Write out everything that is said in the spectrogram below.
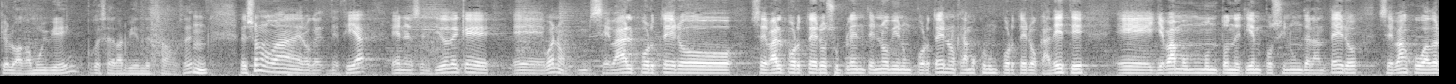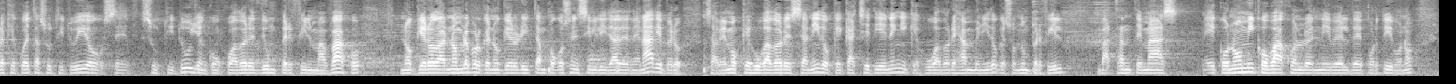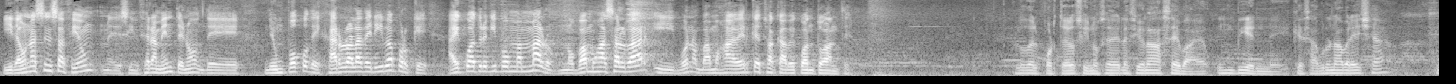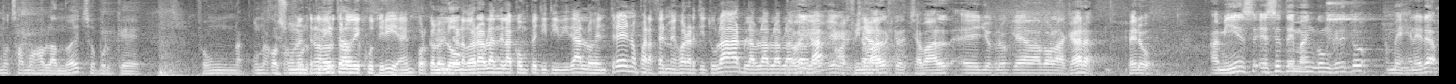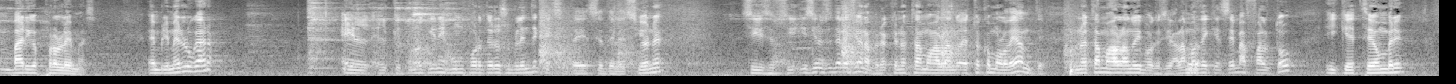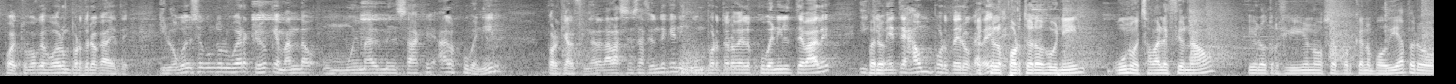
que lo haga muy bien porque será bien del José. Mm. Eso no va de lo que decía en el sentido de que eh, bueno se va el portero se va el portero suplente no viene un portero nos quedamos con un portero cadete eh, llevamos un montón de tiempo sin un delantero se van jugadores que cuesta sustituir o se sustituyen con jugadores de un perfil más bajo no quiero dar nombre porque no quiero herir tampoco sensibilidades de nadie pero sabemos qué jugadores se han ido qué caché tienen y qué jugadores han venido que son de un perfil bastante más económico bajo en el nivel deportivo, ¿no? Y da una sensación, eh, sinceramente, ¿no? De, de un poco dejarlo a la deriva porque hay cuatro equipos más malos, nos vamos a salvar y bueno, vamos a ver que esto acabe cuanto antes. Lo del portero, si no se lesiona a Seba eh, un viernes que se abre una brecha, no estamos hablando de esto porque fue una, una Pues cosa un entrenador te lo discutiría, ¿eh? Porque los Lo- entrenadores hablan de la competitividad, en los entrenos, para hacer mejor al titular, bla, bla, bla, bla, No, bla. Al el final, chaval, que el chaval eh, yo creo que ha dado la cara. Pero a mí ese, ese tema en concreto me genera varios problemas. En primer lugar, el, el que tú no tienes un portero suplente que se te, se te lesiona. Sí, y si no se te lesiona, pero es que no estamos hablando, esto es como lo de antes, no estamos hablando de hipótesis, hablamos de que Seba faltó y que este hombre pues tuvo que jugar un portero cadete. Y luego en segundo lugar creo que manda un muy mal mensaje al juvenil, porque al final da la sensación de que ningún portero del juvenil te vale y Pero que metes a un portero Es cadete. que los porteros juvenil, uno estaba lesionado y el otro sí, yo no sé por qué no podía, pero.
